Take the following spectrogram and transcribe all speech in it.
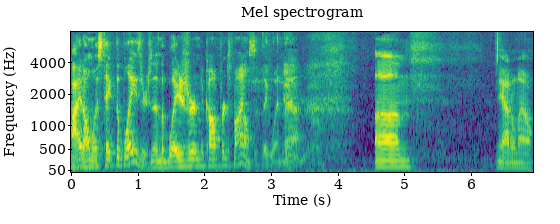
I'd Mhm. almost take the Blazers, and the Blazers are in the conference finals if they win Yeah. that. Um, yeah, I don't know.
